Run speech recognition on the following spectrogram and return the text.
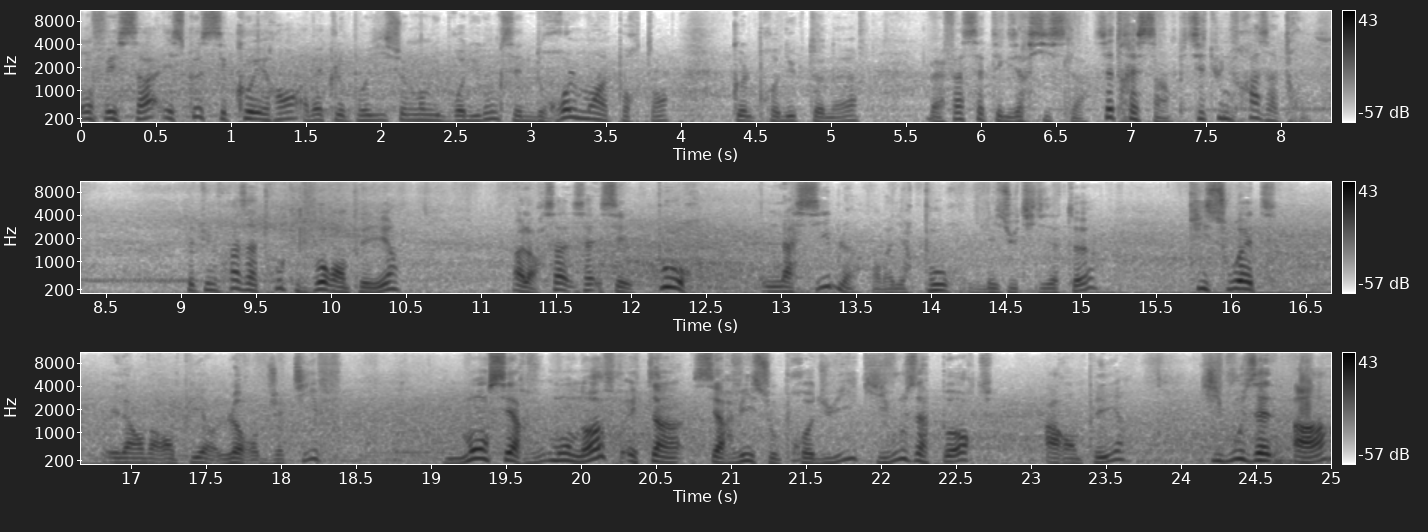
on fait ça, est-ce que c'est cohérent avec le positionnement du produit? Donc c'est drôlement important que le product owner ben, fasse cet exercice-là. C'est très simple, c'est une phrase à trous. C'est une phrase à trous qu'il faut remplir. Alors ça, c'est pour la cible, on va dire pour les utilisateurs, qui souhaitent, et là on va remplir leur objectif, mon, mon offre est un service ou produit qui vous apporte à remplir, qui vous aide à,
